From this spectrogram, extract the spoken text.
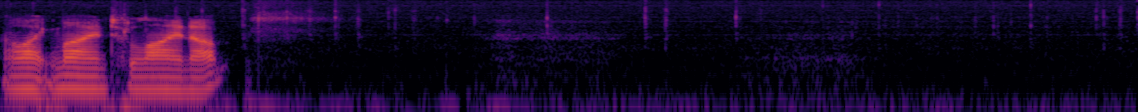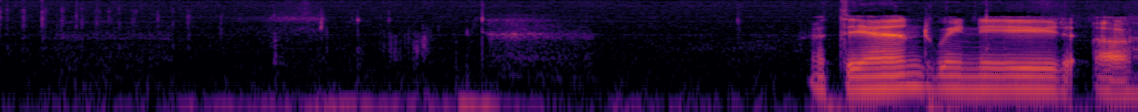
I like mine to line up. At the end we need a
